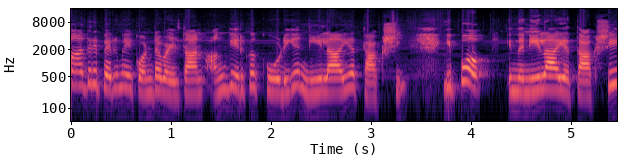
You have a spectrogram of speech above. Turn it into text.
மாதிரி பெருமை கொண்டவள் தான் அங்கு இருக்கக்கூடிய நீலாய தாக்ஷி இப்போ இந்த நீலாய தாக்ஷி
